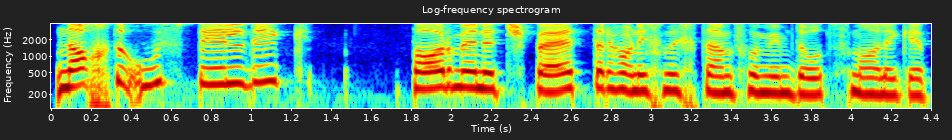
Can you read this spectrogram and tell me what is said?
nach der Ausbildung, ein paar Monate später, habe ich mich dann von meinem damaligen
